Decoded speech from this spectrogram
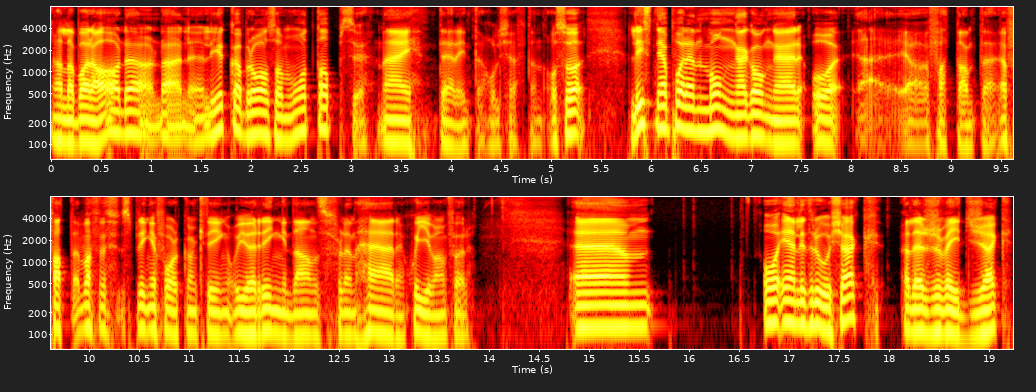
Alla bara, ja det är, det är lika bra som Autopsy. Nej, det är det inte, håll käften. Och så lyssnade jag på den många gånger och jag, jag fattar inte. Jag fattar, varför springer folk omkring och gör ringdans för den här skivan för? Um, och enligt Rorschach, eller Zvezjak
